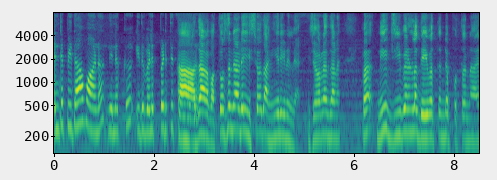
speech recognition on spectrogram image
എന്റെ പിതാവാണ് നിനക്ക് ഇത് വെളിപ്പെടുത്തി ആ അതാണ്. പത്ത് ദിവസത്തിന്റെ അവിടെ ഈശോ അത് അംഗീകരിക്കണില്ല. ഈശോ പറഞ്ഞ എന്താണ്? ഇപ്പൊ നീ ജീവനുള്ള ദൈവത്തിന്റെ പുത്രനായ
